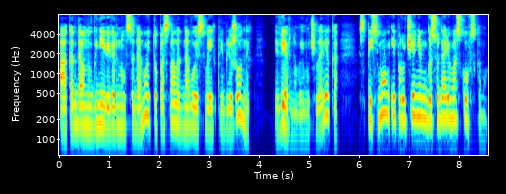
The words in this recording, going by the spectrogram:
А когда он в гневе вернулся домой, то послал одного из своих приближенных, верного ему человека, с письмом и поручением государю московскому.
